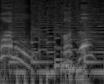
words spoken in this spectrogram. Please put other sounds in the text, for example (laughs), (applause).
Cammy versus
